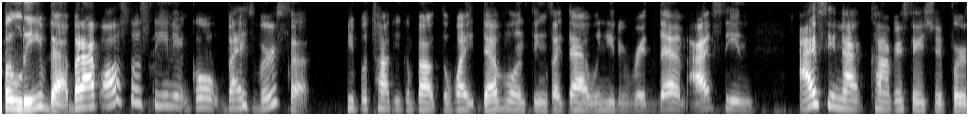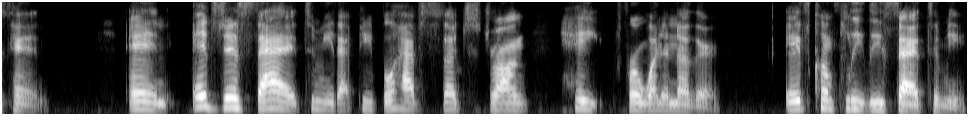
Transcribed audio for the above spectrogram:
believe that, but I've also seen it go vice versa people talking about the white devil and things like that. We need to rid them. I've seen I've seen that conversation firsthand. And it's just sad to me that people have such strong hate for one another. It's completely sad to me.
